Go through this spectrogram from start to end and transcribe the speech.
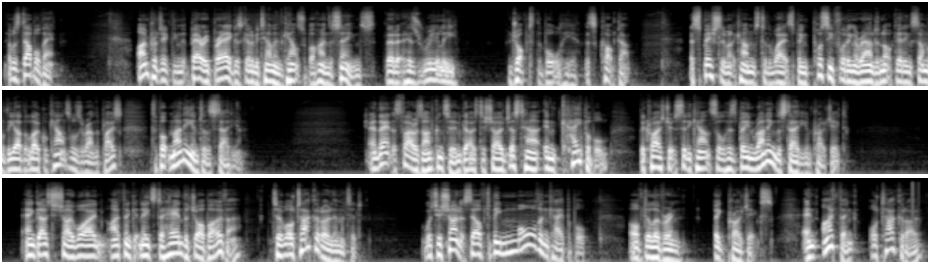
It was double that. I'm predicting that Barry Bragg is going to be telling the council behind the scenes that it has really dropped the ball here. It's cocked up, especially when it comes to the way it's been pussyfooting around and not getting some of the other local councils around the place to put money into the stadium. And that, as far as I'm concerned, goes to show just how incapable the Christchurch City Council has been running the stadium project and goes to show why I think it needs to hand the job over to Otakaro Limited, which has shown itself to be more than capable of delivering big projects. And I think Otakaro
